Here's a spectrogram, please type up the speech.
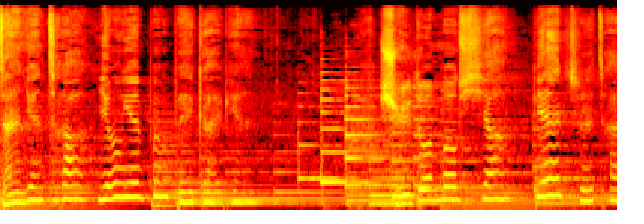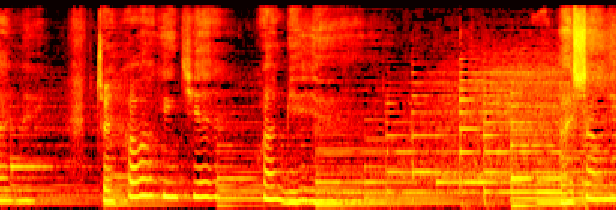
但愿它永远不被改变。许多梦想变得太美，最后迎接幻灭。爱上你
